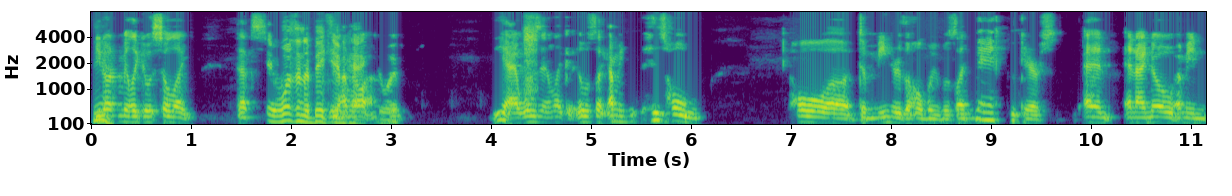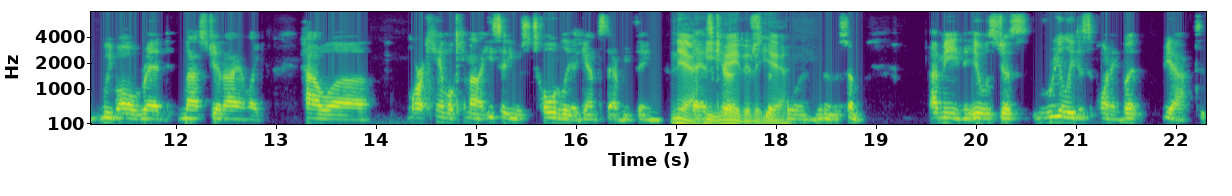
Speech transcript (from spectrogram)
You Yeah. know what I mean? Like it was so like that's It wasn't a big Yeah, know, impact to it. yeah, it wasn't like it was like I mean his whole whole uh, demeanor the whole movie was like, meh, who cares? And and I know I mean we've all read Last Jedi and like how uh, Mark Hamill came out. He said he was totally against everything. yeah that his he character hated it yeah whatever. So I mean it was just really disappointing. But yeah, to,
